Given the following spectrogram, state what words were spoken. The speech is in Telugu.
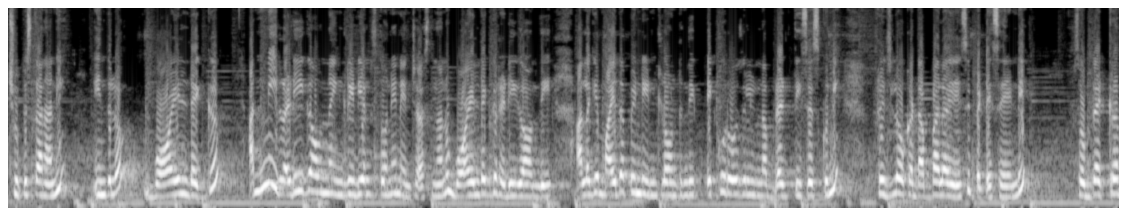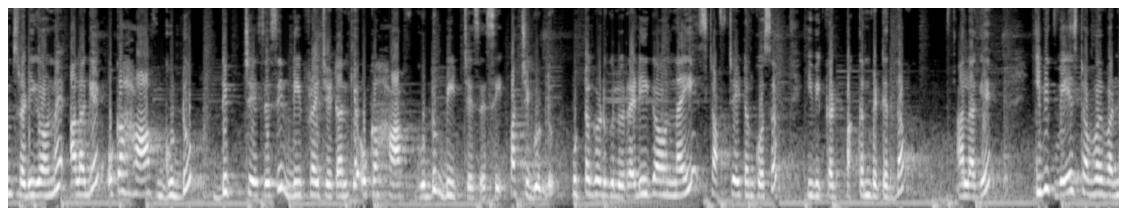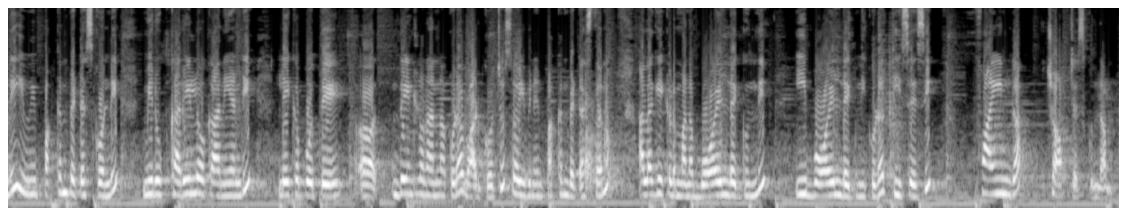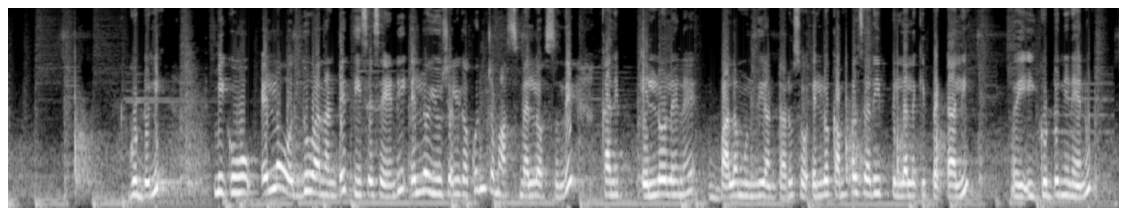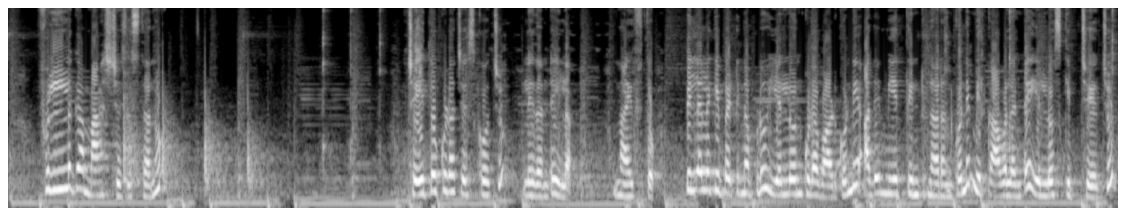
చూపిస్తానని. ఇందులో బాయిల్డ్ ఎగ్ అన్నీ రెడీగా ఉన్న ఇంగ్రీడియంట్స్తోనే నేను చేస్తున్నాను. బాయిల్డ్ ఎగ్ రెడీగా ఉంది. అలాగే మైదా పిండి ఇంట్లో ఉంటుంది. ఎక్కువ రోజులు ఉన్న బ్రెడ్ తీసేసుకుని ఫ్రిడ్జ్లో ఒక డబ్బాలో వేసి పెట్టేసేయండి. సో బ్రెడ్ క్రమ్స్ రెడీగా ఉన్నాయి. అలాగే ఒక హాఫ్ గుడ్డు డిప్ చేసేసి డీప్ ఫ్రై చేయడానికి ఒక హాఫ్ గుడ్డు బీట్ చేసేసి పచ్చి గుడ్డు. పుట్టగొడుగులు రెడీగా ఉన్నాయి. స్టఫ్ చేయటం కోసం ఇవి ఇక్కడ పక్కన పెట్టేద్దాం. అలాగే ఇవి వేస్ట్ అవ్వండి ఇవి పక్కన పెట్టేసుకోండి. మీరు కర్రీలో కానివ్వండి లేకపోతే దేంట్లోనన్నా కూడా వాడుకోవచ్చు. సో ఇవి నేను పక్కన పెట్టేస్తాను. అలాగే ఇక్కడ మన బాయిల్డ్ ఎగ్ ఉంది. ఈ బాయిల్డ్ ఎగ్ని కూడా తీసేసి ఫైన్గా చాప్ చేసుకుందాం. గుడ్డుని. మీకు ఎల్లో వద్దు అని అంటే తీసేసేయండి. ఎల్లో యూజువల్గా కొంచెం ఆ స్మెల్ వస్తుంది. కానీ ఎల్లోలోనే బలం ఉంది అంటారు. సో ఎల్లో కంపల్సరీ పిల్లలకి పెట్టాలి. ఈ గుడ్డుని నేను ఫుల్గా మ్యాష్ చేసేస్తాను. చేయితో కూడా చేసుకోవచ్చు లేదంటే ఇలా నైఫ్తో. పిల్లలకి పెట్టినప్పుడు ఎల్లోని కూడా వాడుకోండి. అదే మీరు తింటున్నారనుకోండి మీరు కావాలంటే ఎల్లో స్కిప్ చేయొచ్చు.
